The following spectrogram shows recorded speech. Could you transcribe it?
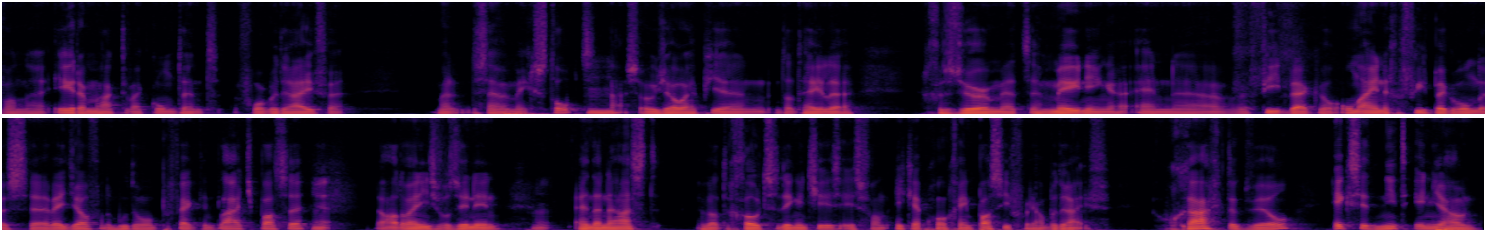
van... eh, eerder maakten wij content voor bedrijven, maar daar zijn we mee gestopt. Mhm. Nou, sowieso heb je een- dat hele gezeur met eh, meningen en eh, feedback, oneindige feedbackrondes. eh, weet je wel, van het moet allemaal perfect in het plaatje passen. Ja. Daar hadden wij niet zoveel zin in. En daarnaast, wat het grootste dingetje is, is van... ik heb gewoon geen passie voor jouw bedrijf. Hoe graag ik het ook wil, ik zit niet in jouw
